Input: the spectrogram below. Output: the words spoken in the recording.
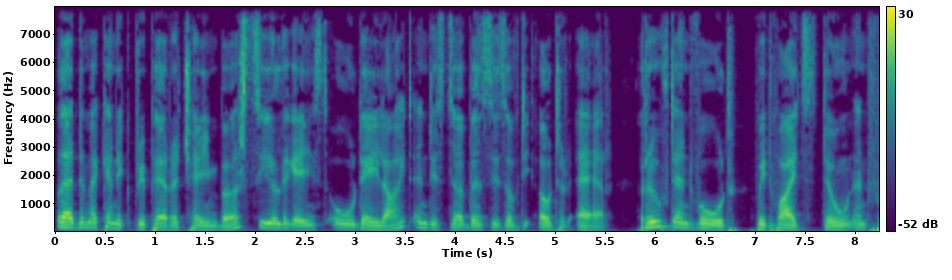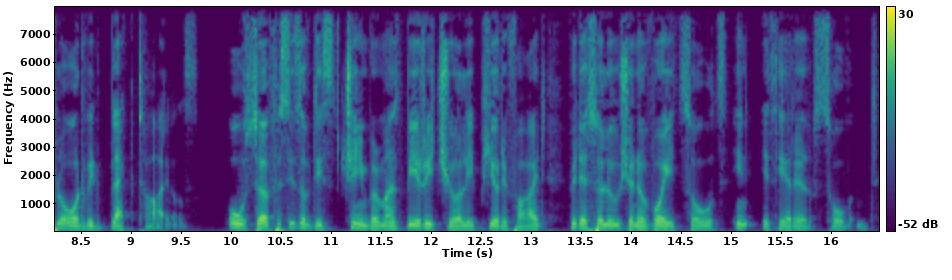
Let the mechanic prepare a chamber sealed against all daylight and disturbances of the outer air, roofed and walled with white stone and floored with black tiles. All surfaces of this chamber must be ritually purified with a solution of void salts in ethereal solvent.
